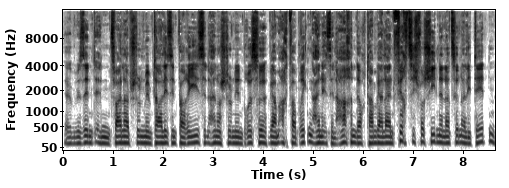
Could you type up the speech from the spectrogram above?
Äh, wir sind in zweieinhalb Stunden mit dem Thalys in Paris, in einer Stunde in Brüssel. Wir haben acht Fabriken, eine ist in Aachen, dort haben wir allein 40 verschiedene Nationalitäten.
